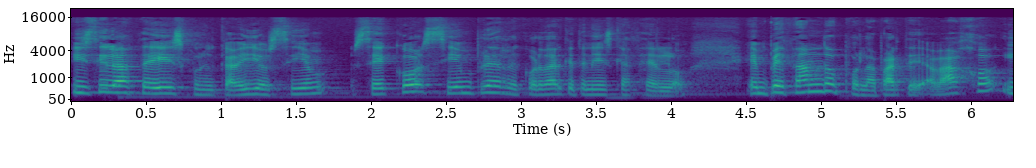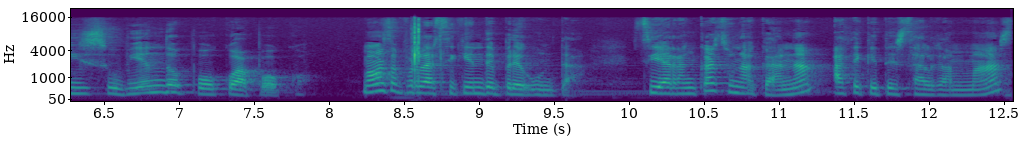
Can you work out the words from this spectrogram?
y si lo hacéis con el cabello seco, siempre recordar que tenéis que hacerlo, empezando por la parte de abajo y subiendo poco a poco. Vamos a por la siguiente pregunta. Si arrancas una cana, ¿hace que te salgan más?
